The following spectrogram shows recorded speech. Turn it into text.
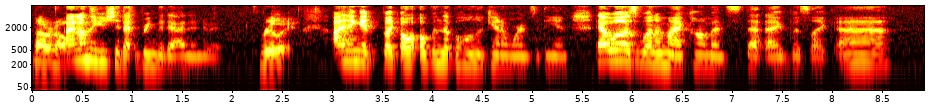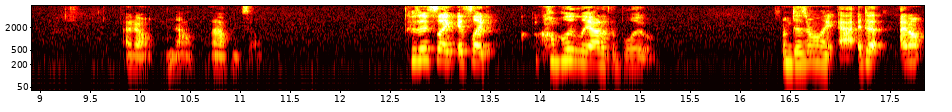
not at all. I don't think you should bring the dad into it. really. I think it like o- opens up a whole new can of worms at the end. That was one of my comments that I was like, uh, I don't know, I don't think so. Because it's like it's like completely out of the blue, and doesn't really add. It, I don't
